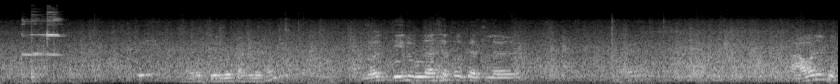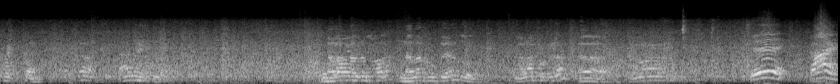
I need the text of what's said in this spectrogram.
तेल टाकले का? तेल उडालं पण कसलं? आवाज येतो फटकन काय माहिती? नला नला फुटतोय ना तो. मला पकडला हा. ए काय?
